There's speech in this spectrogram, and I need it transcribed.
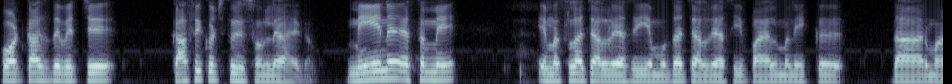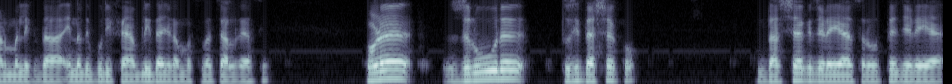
ਪੋਡਕਾਸਟ ਦੇ ਵਿੱਚ ਕਾਫੀ ਕੁਝ ਤੁਸੀਂ ਸੁਣ ਲਿਆ ਹੈਗਾ। ਮੇਨ ਇਸ ਸਮੇਂ ਇਹ ਮਸਲਾ ਚੱਲ ਰਿਹਾ ਸੀ ਇਹ ਮੁੱਦਾ ਚੱਲ ਰਿਹਾ ਸੀ ਪਾਇਲ ਮਲਿਕ ਦਾ, ਅਰਮਾਨ ਮਲਿਕ ਦਾ, ਇਹਨਾਂ ਦੀ ਪੂਰੀ ਫੈਮਿਲੀ ਦਾ ਜਿਹੜਾ ਮਸਲਾ ਚੱਲ ਰਿਹਾ ਸੀ। ਹੁਣ ਜ਼ਰੂਰ ਤੁਸੀਂ ਦਰਸ਼ਕ ਹੋ। ਦਰਸ਼ਕ ਜਿਹੜੇ ਆ, ਸਰੋਤੇ ਜਿਹੜੇ ਆ,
